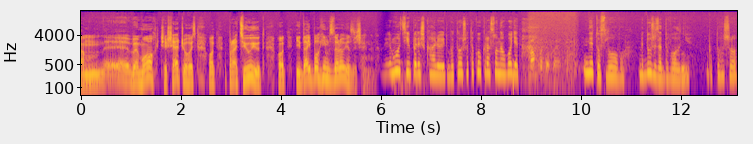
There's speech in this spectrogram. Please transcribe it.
там е, вимог чи ще чогось. От працюють, от і дай Бог їм здоров'я, звичайно. Емоції перешкалюють, бо то, що таку красу наводять. Вам подобається? Не то слово. Ми дуже задоволені, бо того, що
